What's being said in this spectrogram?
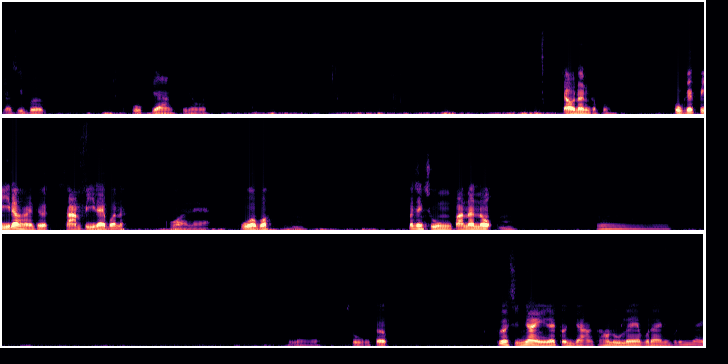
แล้วสิเบิกปลูกยางพี่น้องเลยเจ้านั่นกับผมปลูกยักปีแล้วหายเถอะสามปีได้บ่น่ะ กล้วยแหละกลัวบ่อืมมันจังสูงปานนั้นเนาะอืม อืมพี่น้องเลย สูงเติบ เพื่อสิใหญ่ได้ต้นยางถ้าเขาดูแลบ่ได้นี่บ่ได้ใหญ่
